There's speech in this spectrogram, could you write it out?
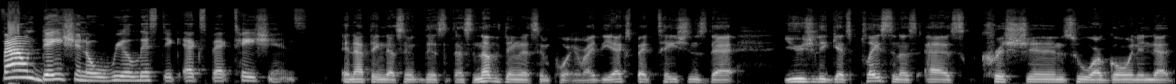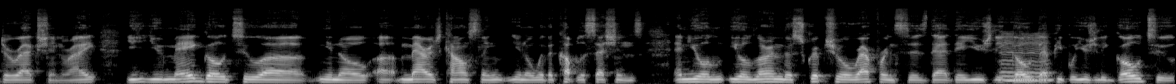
foundational realistic expectations and i think that's this that's another thing that's important right? The expectations that usually gets placed in us as christians who are going in that direction right you you may go to uh you know uh, marriage counseling you know with a couple of sessions and you'll you'll learn the scriptural references that they usually go Mhm. that people usually go to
